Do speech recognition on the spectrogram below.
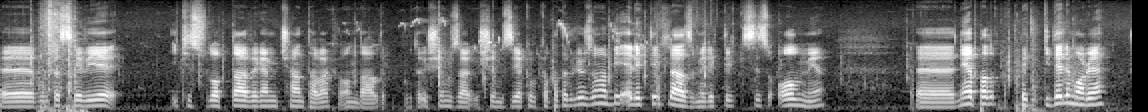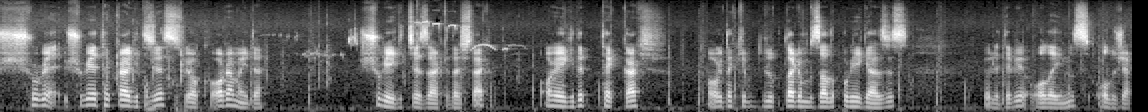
Ee, burada seviye 2 slot daha veren bir çanta var. Onu da aldık. Burada ışığımız var. Işığımızı yakıp kapatabiliyoruz ama bir elektrik lazım. Elektriksiz olmuyor. Ee, ne yapalım? Peki gidelim oraya. Şuraya, şuraya tekrar gideceğiz. Yok, oraya mıydı? Şuraya gideceğiz arkadaşlar. Oraya gidip tekrar oradaki lootlarımızı alıp buraya geleceğiz. Böyle de bir olayımız olacak.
